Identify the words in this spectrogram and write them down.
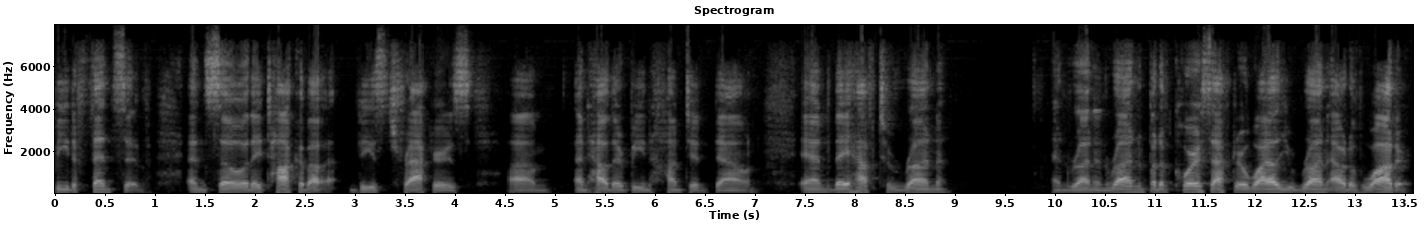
be defensive. And so they talk about these trackers um, and how they're being hunted down. And they have to run and run and run. But of course, after a while, you run out of water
